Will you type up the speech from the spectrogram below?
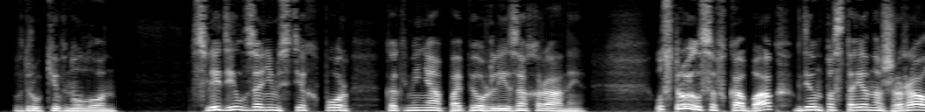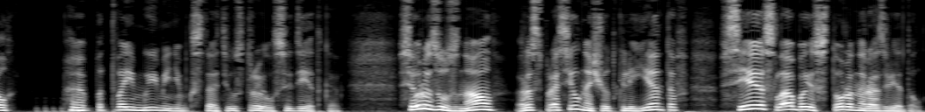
— вдруг кивнул он. Следил за ним с тех пор, как меня поперли из охраны. Устроился в кабак, где он постоянно жрал. Под твоим именем, кстати, устроился детка. Все разузнал, расспросил насчет клиентов, все слабые стороны разведал.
